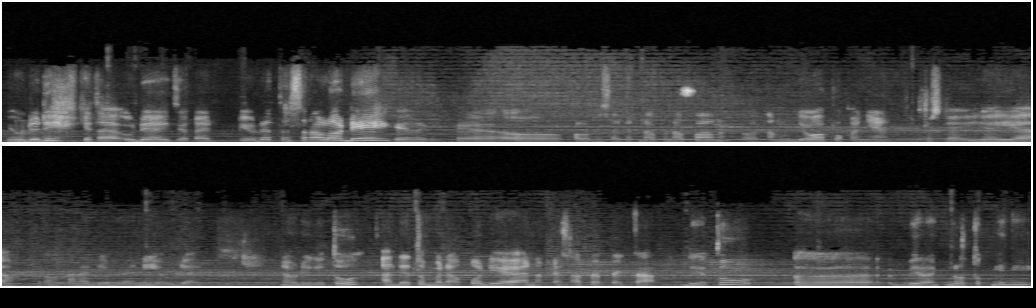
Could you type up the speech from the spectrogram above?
Ya udah hmm. deh kita udah aja kan, ya udah terserah lo deh kayak kayak uh, kalau misalnya kenapa-napa tanggung jawab pokoknya. Terus kayak iya iya uh, karena dia berani ya udah. Nah udah gitu ada temen aku dia anak SAPPK dia tuh uh, bilang ngelutuk gini,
